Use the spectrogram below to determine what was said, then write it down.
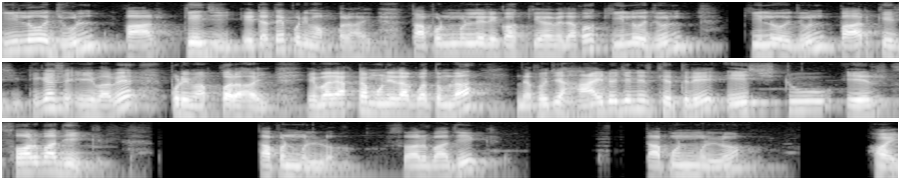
কিলো জুল পার কেজি, এটাতে পরিমাপ করা হয়। তাপন মূল্যের একক কি হবে দেখো? Kilojoule kilojoule per K G, ঠিক আছে? এইভাবে পরিমাপ করা হয়। এবার একটা মনে রাখবা তোমরা, দেখো যে হাইড্রোজেনের ক্ষেত্রে এইচ টু এর সর্বাধিক তাপন মূল্য, সর্বাধিক তাপন মূল্য হয়।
